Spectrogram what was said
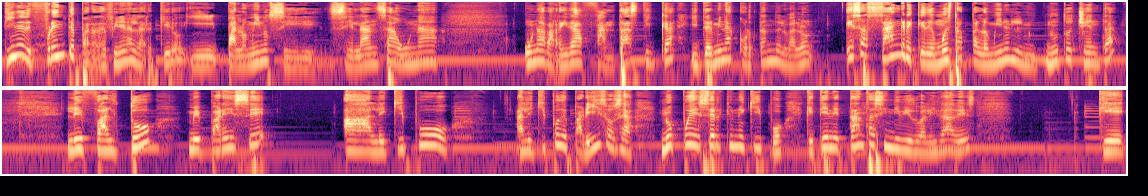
tiene de frente para definir al arquero y Palomino se, se lanza una, una barrida fantástica y termina cortando el balón. Esa sangre que demuestra Palomino en el minuto 80 le faltó, me parece, al equipo al equipo de París, o sea, no puede ser que un equipo que tiene tantas individualidades que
